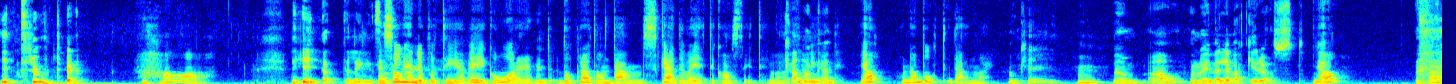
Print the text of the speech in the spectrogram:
jag tror det. Jaha. Det är jättelänge sedan. Jag såg henne på TV igår. då- pratade hon danska. Det var jättekonstigt. Det var Kan hon det? Ja, hon har bott i Danmark. Okej. Mm. Men ja, hon har ju väldigt vacker röst. Ja. Ja,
